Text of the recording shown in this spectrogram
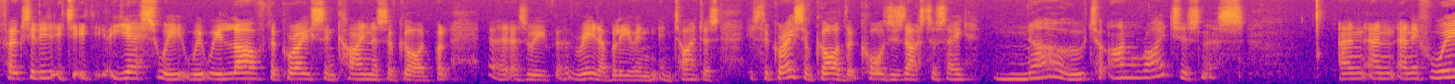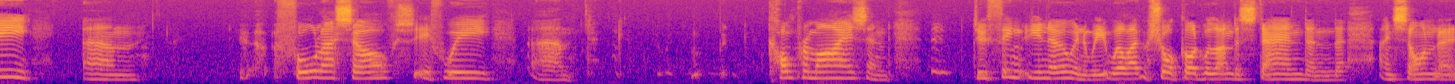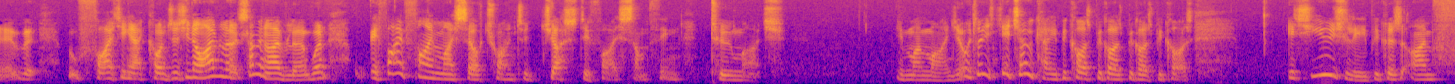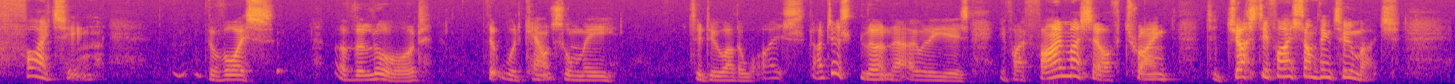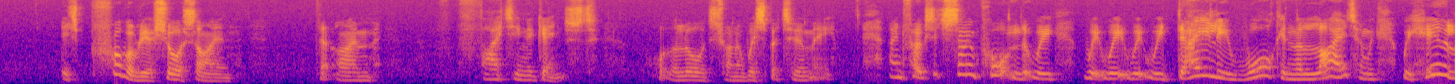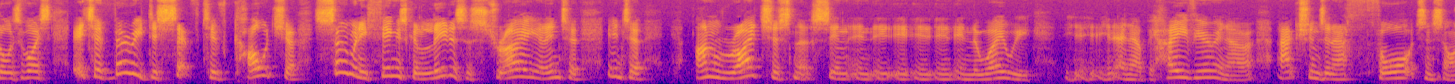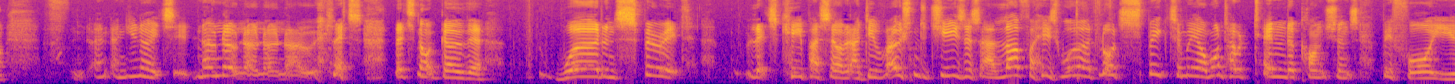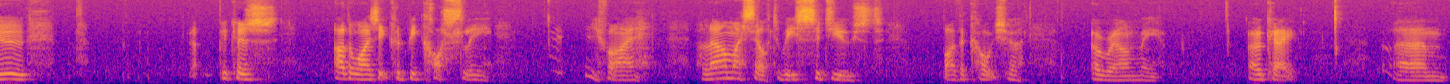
folks, it, it, it, yes, we, we, we love the grace and kindness of God, but as we read, I believe, in, in Titus, it's the grace of God that causes us to say no to unrighteousness. And, and, and if we um, fool ourselves, if we um, compromise and do things, you know, and we, well, I'm sure God will understand and, uh, and so on. Uh, but fighting our conscience. You know, I've learned something I've learned when if I find myself trying to justify something too much in my mind, you know, it's okay because, because, because, because. It's usually because I'm fighting the voice of the Lord that would counsel me to do otherwise. I've just learned that over the years. If I find myself trying to justify something too much, it's probably a sure sign that I'm fighting against what the Lord's trying to whisper to me. And folks, it's so important that we, we, we, we, we daily walk in the light and we, we hear the Lord's voice. It's a very deceptive culture. So many things can lead us astray and into, into unrighteousness in, in, in, in, in the way we, in, in our behavior, in our actions, in our thoughts, and so on and, and you know, it's it, no, no, no, no, no. Let's let's not go there. Word and spirit. Let's keep ourselves our devotion to Jesus, our love for His Word. Lord, speak to me. I want to have a tender conscience before You, because otherwise it could be costly if I allow myself to be seduced by the culture around me. Okay. Um,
